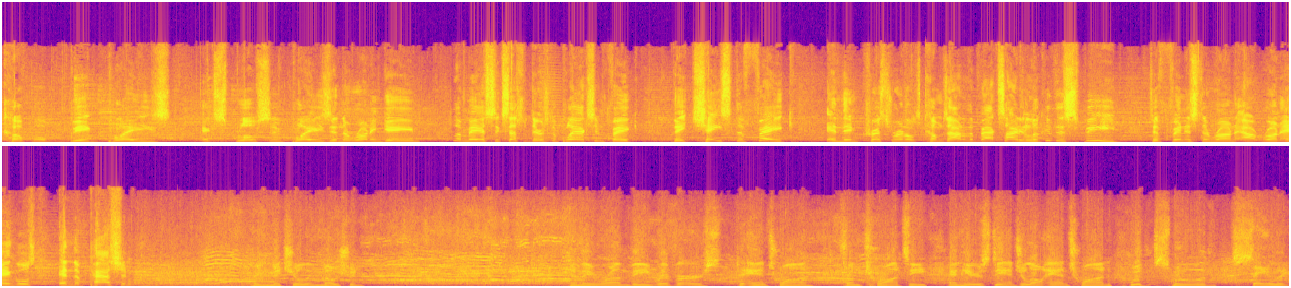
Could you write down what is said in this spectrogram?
couple big plays, explosive plays in the running game. LeMay is successful. There's the play action fake. They chase the fake, and then Chris Reynolds comes out of the backside. And look at the speed to finish the run, outrun angles, and the passion. Putting Mitchell in motion. And they run the reverse to Antoine from Tronte. And here's D'Angelo Antoine with smooth sailing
